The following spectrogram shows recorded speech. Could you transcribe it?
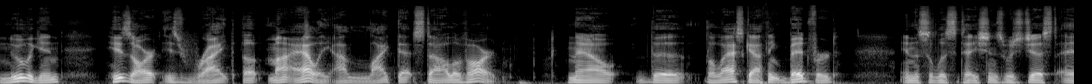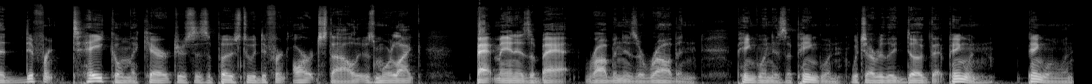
Nooligan, his art is right up my alley. I like that style of art. Now, the the last guy, I think Bedford, in the solicitations was just a different take on the characters as opposed to a different art style. It was more like Batman is a bat, Robin is a Robin, Penguin is a penguin, which I really dug that penguin penguin one.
